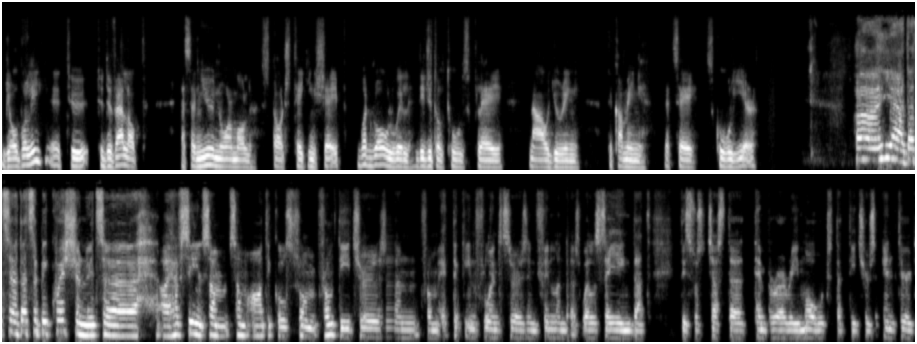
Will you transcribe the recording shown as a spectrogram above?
globally uh, to, to develop as a new normal starts taking shape? What role will digital tools play now during the coming, let's say, school year? Uh, yeah, that's a that's a big question. It's uh, I have seen some some articles from from teachers and from edtech influencers in Finland as well, saying that this was just a temporary mode that teachers entered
